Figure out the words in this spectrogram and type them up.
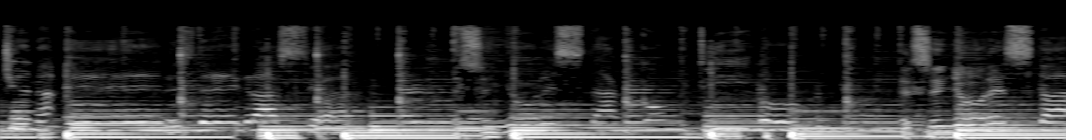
llena eres de gracia, el Señor está contigo, el Señor está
